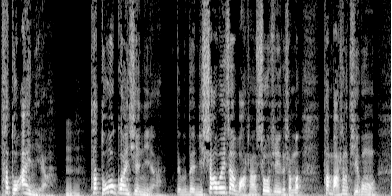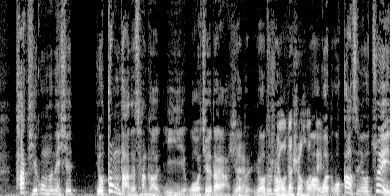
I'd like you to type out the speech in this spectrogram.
他多爱你啊！嗯，他多关心你啊，对不对？你稍微在网上搜寻一个什么，他马上提供他提供的那些有重大的参考意义。我觉得呀，有的有的时候，有的时候，我我我告诉你，我最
